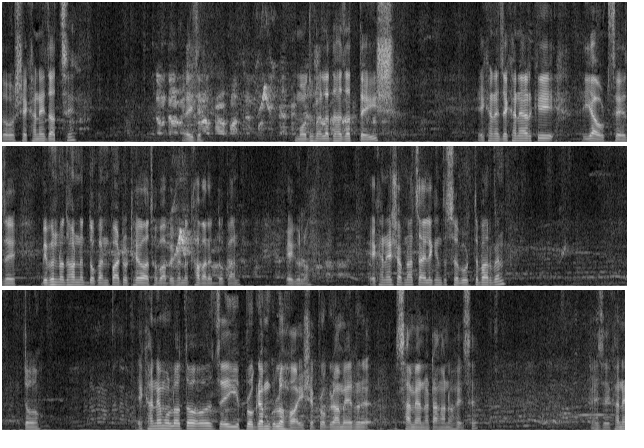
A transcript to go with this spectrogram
তো সেখানে যাচ্ছে। এই যে, মধুমেলা দু হাজার তেইশ। এখানে যেখানে আর কি ইয়া উঠছে যে বিভিন্ন ধরনের দোকানপাট ওঠে অথবা বিভিন্ন খাবারের দোকান, এগুলো। এখানে এসে আপনার চাইলে কিন্তু ছবি উঠতে পারবেন। তো এখানে মূলত যেই প্রোগ্রামগুলো হয়, সে প্রোগ্রামের সামিয়ানা টাঙানো হয়েছে। এই যে এখানে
